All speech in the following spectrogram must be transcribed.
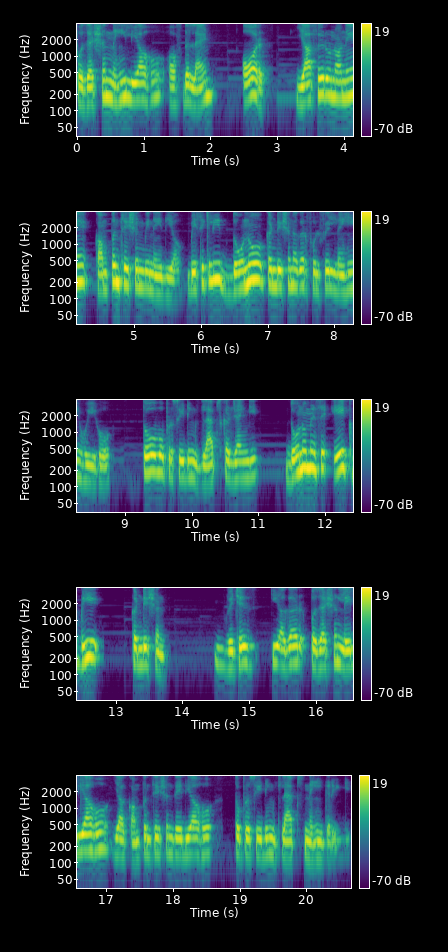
पोजेशन नहीं लिया हो ऑफ़ द लैंड और या फिर उन्होंने कॉम्पनसेशन भी नहीं दिया हो। बेसिकली दोनों कंडीशन अगर फुलफिल नहीं हुई हो तो वो प्रोसीडिंग्स लैप्स कर जाएँगी। दोनों में से एक भी कंडीशन विच इज़ कि अगर पोजेशन ले लिया हो या कॉम्पनसेशन दे दिया हो तो प्रोसीडिंग्स लैप्स नहीं करेगी।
